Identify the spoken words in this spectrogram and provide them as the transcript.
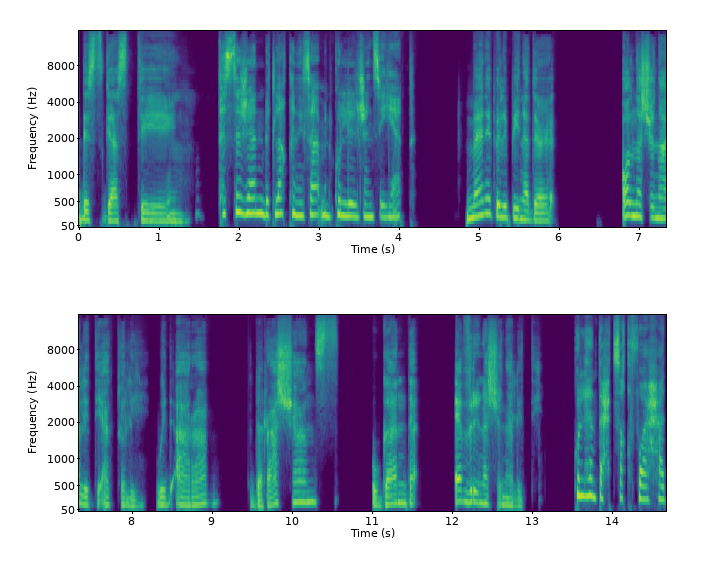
disgusting. في السجن بتلاقي نساء من كل الجنسيات. Many Filipina there all nationality actually with Arab the Russians Uganda every nationality. كلهن تحت سقف واحد.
